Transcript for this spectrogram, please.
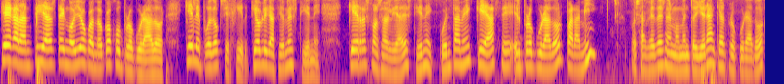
¿qué garantías tengo yo cuando cojo un procurador? ¿Qué le puedo exigir? ¿Qué obligaciones tiene? ¿Qué responsabilidades tiene? Cuéntame qué hace el procurador para mí. Pues a ver, desde el momento lloran que al procurador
